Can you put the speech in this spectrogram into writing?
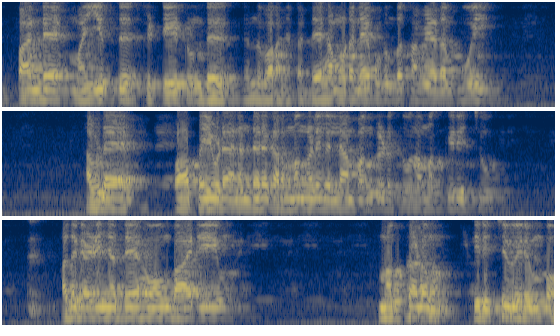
ഉപ്പാന്റെ മയ്യത്ത് കിട്ടിയിട്ടുണ്ട് എന്ന് പറഞ്ഞിട്ട്. അദ്ദേഹം ഉടനെ കുടുംബസമേതം പോയി. അവിടെ പാപ്പയുടെ അനന്തര കർമ്മങ്ങളിലെല്ലാം പങ്കെടുത്തു നമസ്കരിച്ചു. അത് കഴിഞ്ഞ് അദ്ദേഹവും ഭാര്യയും മക്കളും തിരിച്ചു വരുമ്പോ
